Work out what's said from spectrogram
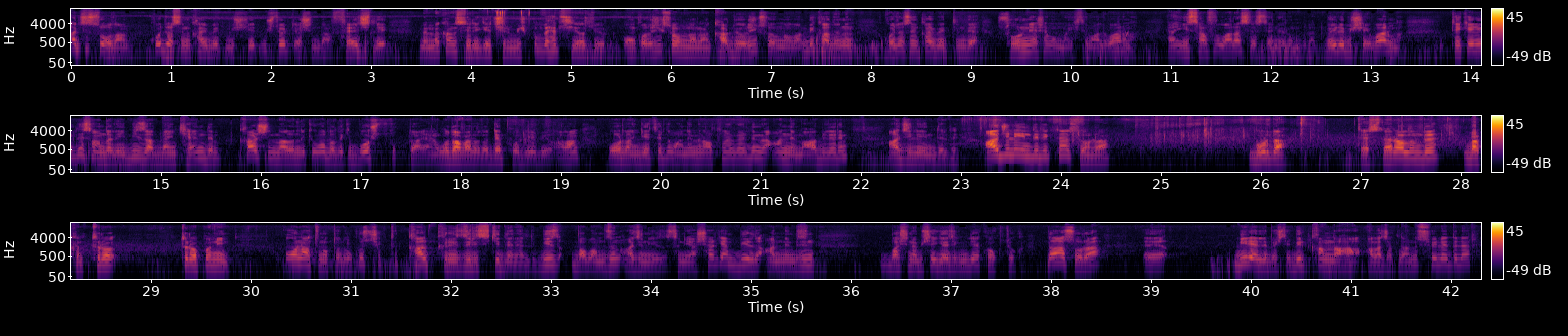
Acısı olan, kocasını kaybetmiş, 74 yaşında, felçli, meme kanseri geçirmiş. Burada hepsi yazıyor. Onkolojik sorunlar olan, kardiyolojik sorunlar olan bir kadının kocasını kaybettiğinde sorun yaşamama ihtimali var mı? Yani insaflılara sesleniyorum burada. Böyle bir şey var mı? Tekerlekli sandalyeyi bizzat ben kendim karşılarındaki odadaki boşlukta yani oda var orada depo diye bir alan oradan getirdim annemin altına verdim ve annem abilerim acile indirdi. Acile indirdikten sonra burada testler alındı. Bakın tro, troponin 16.9 çıktı. Kalp krizi riski denildi. Biz babamızın acısını yaşarken bir de annemizin başına bir şey gelecek mi diye korktuk. Daha sonra e, 1.55'te bir kan daha alacaklarını söylediler.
